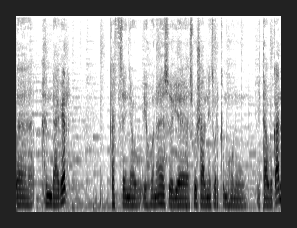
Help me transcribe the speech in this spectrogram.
በህንድ ሀገር ከፍተኛው የሆነ የ social network መሆኑ ይታወቃል።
